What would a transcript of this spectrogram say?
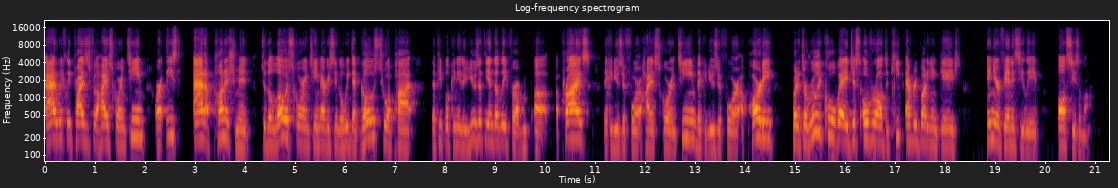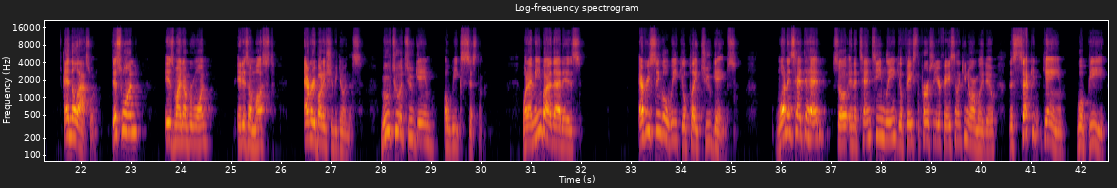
add weekly prizes for the highest scoring team or at least add a punishment to the lowest scoring team every single week that goes to a pot that people can either use at the end of the league for a, a, a prize they could use it for a highest scoring team. They could use it for a party. But it's a really cool way, just overall, to keep everybody engaged in your fantasy league all season long. And the last one. This one is my number one. It is a must. Everybody should be doing this. Move to a two game a week system. What I mean by that is every single week you'll play two games. One is head to head. So in a 10 team league, you'll face the person you're facing like you normally do. The second game will be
